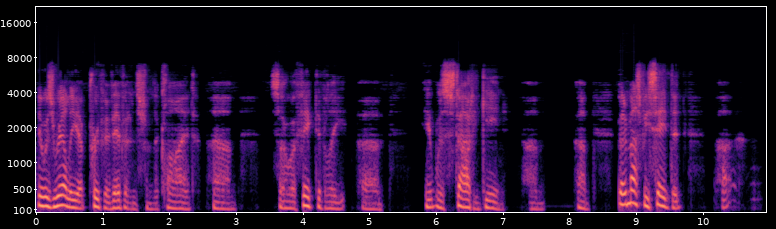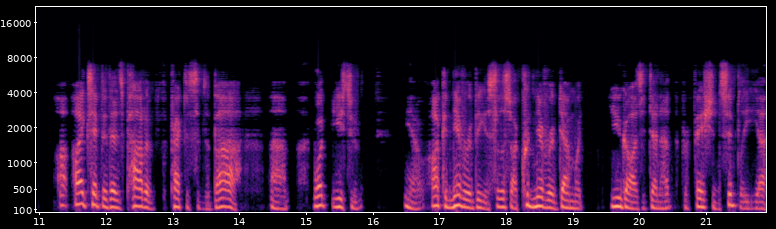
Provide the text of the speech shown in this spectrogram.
there was rarely a proof of evidence from the client. Um, so effectively, uh, it was start again. Um, um, but it must be said that uh, I accepted that as part of the practice of the bar. Uh, what used to, you know, I could never be a solicitor. I could never have done what you guys had done out the profession, simply uh,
